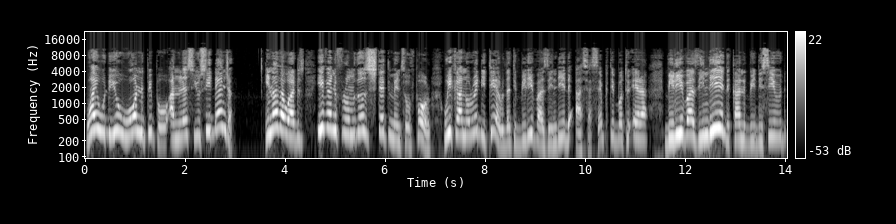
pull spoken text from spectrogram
Why would you warn people unless you see danger? In other words, even from those statements of Paul, we can already tell that believers indeed are susceptible to error. Believers indeed can be deceived.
